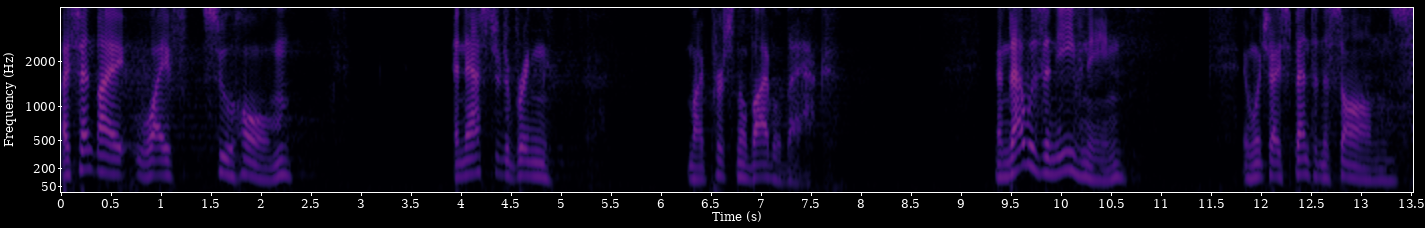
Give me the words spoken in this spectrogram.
I sent my wife Sue home and asked her to bring my personal Bible back. And that was an evening in which I spent in the Psalms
